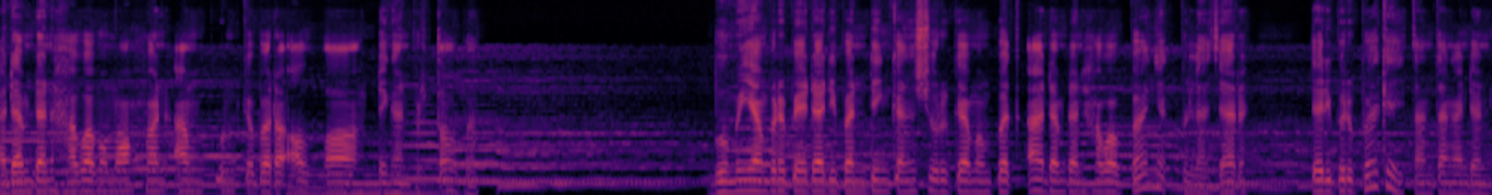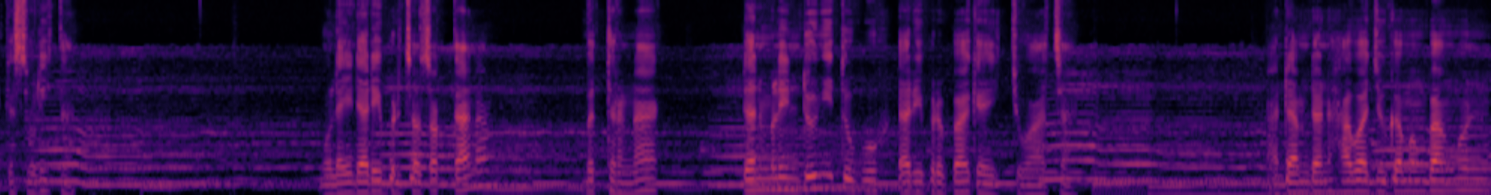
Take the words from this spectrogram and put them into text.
Adam dan Hawa memohon ampun kepada Allah dengan bertobat. Bumi yang berbeda dibandingkan surga membuat Adam dan Hawa banyak belajar dari berbagai tantangan dan kesulitan. Mulai dari bercocok tanam, beternak, dan melindungi tubuh dari berbagai cuaca. Adam dan Hawa juga membangun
